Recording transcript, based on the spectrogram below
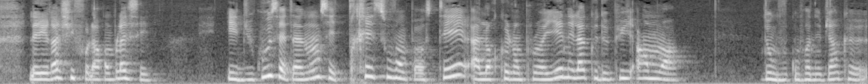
la RH, il faut la remplacer. Et du coup, cette annonce est très souvent postée alors que l'employé n'est là que depuis un mois. Donc vous comprenez bien que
